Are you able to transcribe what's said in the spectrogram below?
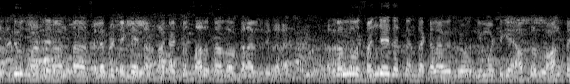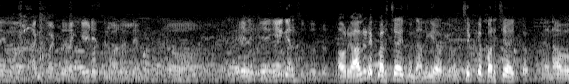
ಇಂಟ್ರೊಡ್ಯೂಸ್ ಮಾಡದೇ ಇರುವಂತ ಸೆಲೆಬ್ರಿಟಿಗಳೇ ಇಲ್ಲ. ಸಾಕಷ್ಟು ಸಾಲು ಸಾಲು ಕಲಾವಿದರಿದ್ದಾರೆ ಅದರಲ್ಲೂ ಸಂಜಯ್ ದತ್ ಅಂತ ಕಲಾವಿದರು ನಿಮ್ಮೊಟ್ಟಿಗೆ ಆಫ್ಟರ್ ಲಾಂಗ್ ಟೈಮ್ ಆಕ್ಟ್ ಮಾಡ್ತಿದ್ದಾರೆ ಕೆ ಡಿ ಸಿನಿಮಾದಲ್ಲಿ. ಹೇಗೆ ಅನ್ಸುತ್ತೆ ಸರ್? ಅವ್ರಿಗೆ ಆಲ್ರೆಡಿ ಪರಿಚಯ ಆಯಿತು ನನಗೆ ಅವ್ರಿಗೆ ಒಂದು ಚಿಕ್ಕ ಪರಿಚಯ ಆಯಿತು. ನಾವು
